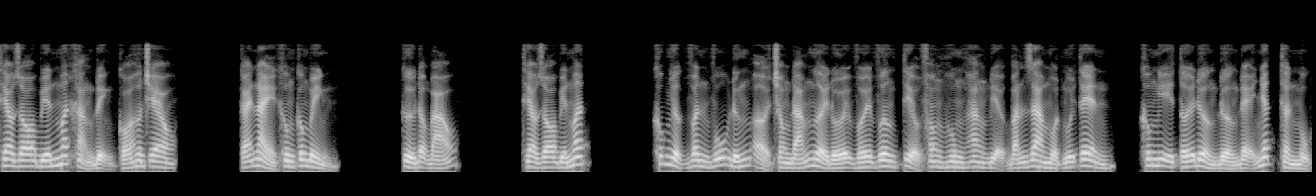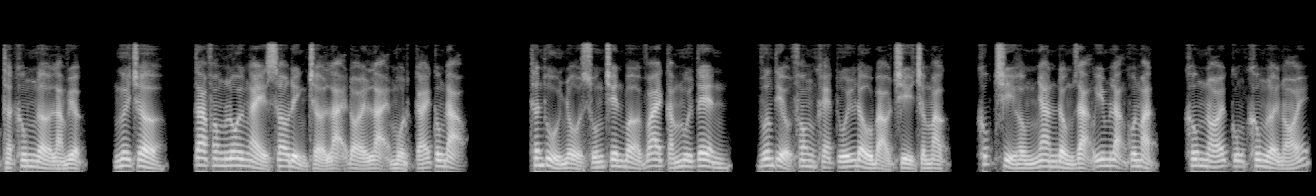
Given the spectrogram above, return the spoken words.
Theo do biến mất khẳng định có hơn treo. Cái này không công bình. Cử động báo. Theo gió biến mất. Khúc Nhược Vân Vũ đứng ở trong đám người đối với Vương Tiểu Phong hung hăng địa bắn ra một mũi tên, không nghĩ tới đường đường đệ nhất thần mục thật không ngờ làm việc, ngươi chờ, ta phong lôi ngày sau đỉnh trở lại đòi lại một cái công đạo. Thân thủ nhổ xuống trên bờ vai cắm mũi tên, Vương Tiểu Phong khẽ túi đầu bảo trì trầm mặc, khúc chỉ hồng nhan đồng dạng im lặng khuôn mặt, không nói cũng không lời nói,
